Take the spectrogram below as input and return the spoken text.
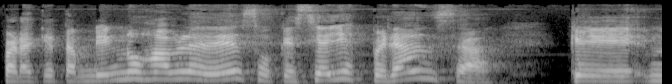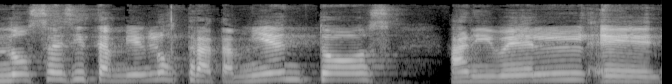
para que también nos hable de eso, que si hay esperanza, que no sé si también los tratamientos a nivel eh,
